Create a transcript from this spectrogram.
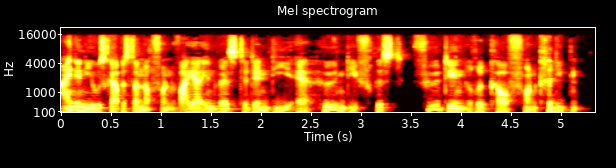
Eine News gab es dann noch von Wire Invest, denn die erhöhen die Frist für den Rückkauf von Krediten.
